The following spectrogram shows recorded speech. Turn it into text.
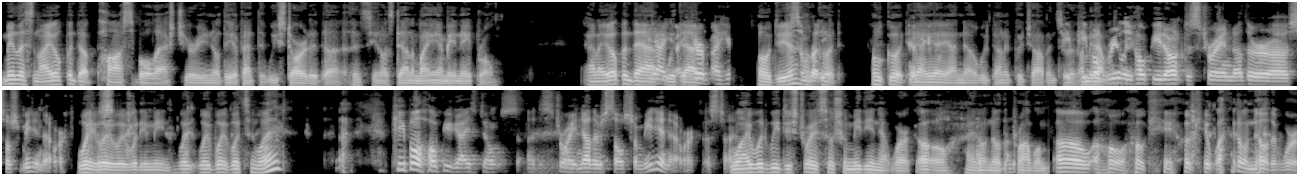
I mean, listen. I opened up Possible last year. You know, the event that we started. Uh, it's you know, it's down in Miami in April, and I opened that yeah, with I that. hear, I hear oh, do you? Oh, good. Oh, good. Yeah, Yeah, yeah. No, we've done a good job. And so, I mean, people really hope you don't destroy another uh, social media network. wait, wait, wait. What do you mean? Wait, wait, wait. What's what? People hope you guys don't uh, destroy another social media network this time. Why would we destroy a social media network? Oh, I don't know the problem. Oh, oh, okay, okay. Well, I don't know that we're.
